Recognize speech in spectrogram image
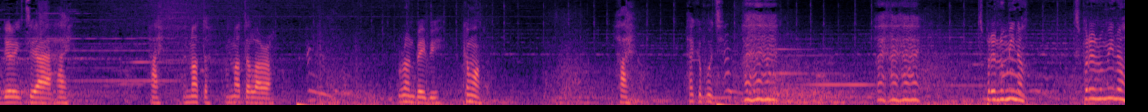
În direcția aia, hai. Hai, înoată, înoată, Lara. Run, baby. Come on. Hai. Hai că poți. Hai, hai, hai. Hai, hai, hai, hai. Spre lumină. Spre lumină.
